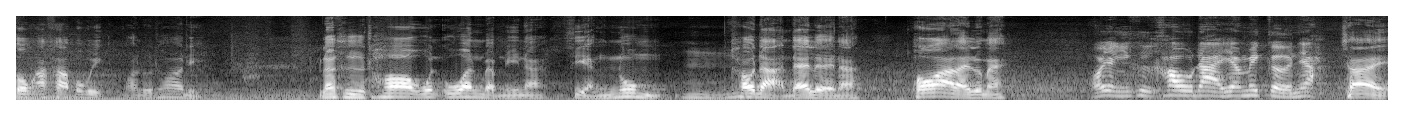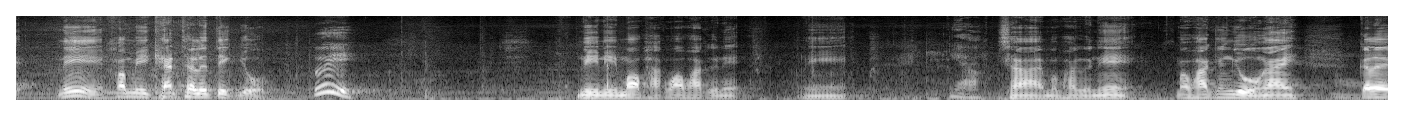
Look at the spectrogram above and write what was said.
ทรงอาคาปวิกปอนดูท่อดิแล้วคือท่ออ้วนๆแบบนี้นะ เสียงนุ่มอืมเข้าด่านได้เลยนะ เพราะว่าอะไรรู้ไหม อ๋ออย่างนี้คือเข้าได้ใช่ไหมไม่เกินเนี่ยใช่ นี่เขามีแคทเทเลติกอยู่ เฮ้ยนี่นี่หม้อพักหม้อพักอยู่นี่ นี่ เนี่ยเหรอใช่หม้อพักอยู่นี่หม้อพักยังอยู่ไง ก็เลย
